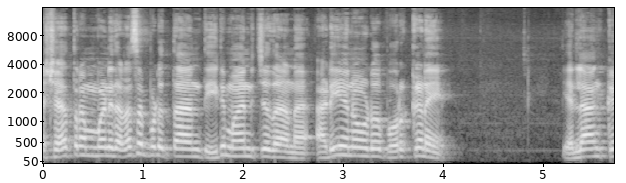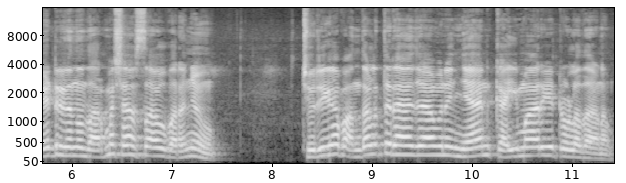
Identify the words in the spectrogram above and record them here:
ക്ഷേത്രം പണി തടസ്സപ്പെടുത്താൻ തീരുമാനിച്ചതാണ് അടിയനോട് പൊറുക്കണേ. എല്ലാം കേട്ടിരുന്ന ധർമ്മശാസ്താവ് പറഞ്ഞു ചുരിക പന്തളത്ത് രാജാവിന് ഞാൻ കൈമാറിയിട്ടുള്ളതാണ്.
